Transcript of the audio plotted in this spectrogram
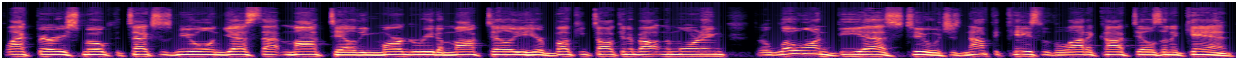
blackberry smoke, the Texas mule, and yes, that mocktail, the margarita mocktail you hear Bucky talking about in the morning. They're low on BS too, which is not the case with a lot of cocktails in a can.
